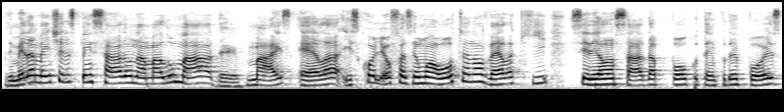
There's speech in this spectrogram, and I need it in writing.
Primeiramente, eles pensaram na Malu Mader, mas ela escolheu fazer uma outra novela que seria lançada pouco tempo depois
